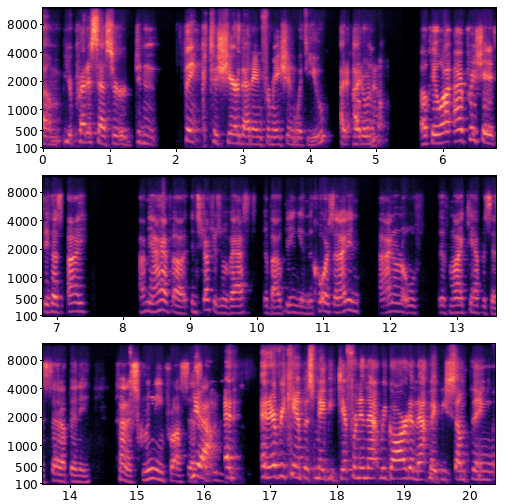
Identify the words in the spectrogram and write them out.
um, your predecessor didn't think to share that information with you. I, I don't know. Okay, well, I I appreciate it because I, I mean, I have uh, instructors who have asked about being in the course and I didn't, I don't know if, if my campus has set up any kind of screening process. Yeah, and, and every campus may be different in that regard, and that may be something,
